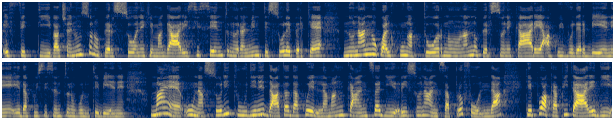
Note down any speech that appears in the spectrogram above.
effettiva, cioè non sono persone che magari si sentono realmente sole perché non hanno qualcuno attorno, non hanno persone care a cui voler bene e da cui si sentono volute bene, ma è una solitudine data da quella mancanza di risonanza profonda che può capitare di,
